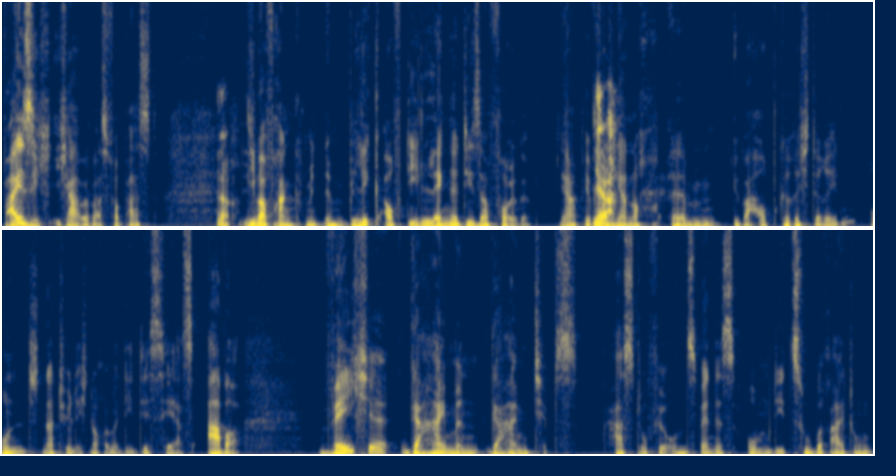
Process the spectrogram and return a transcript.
weiß ich, ich habe was verpasst. Ja. Lieber Frank, mit einem Blick auf die Länge dieser Folge. Ja, wir Ja. wollen ja, noch ähm, über Hauptgerichte reden und natürlich noch über die Desserts. Aber welche geheimen Geheimtipps hast du für uns, wenn es um die Zubereitung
